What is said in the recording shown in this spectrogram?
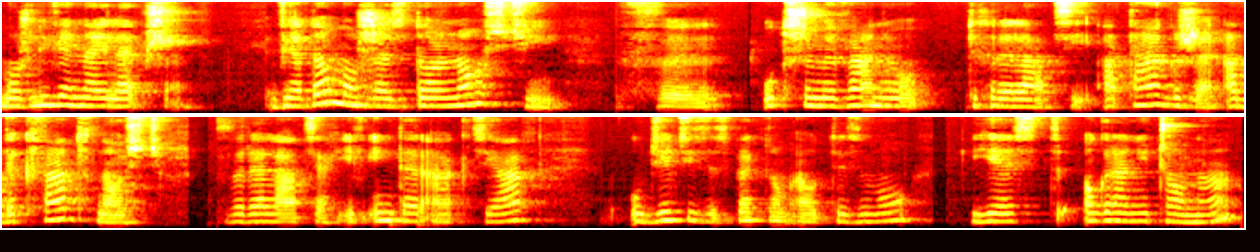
możliwie najlepsze. Wiadomo, że zdolności w utrzymywaniu tych relacji, a także adekwatność w relacjach i w interakcjach u dzieci ze spektrum autyzmu jest ograniczona,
